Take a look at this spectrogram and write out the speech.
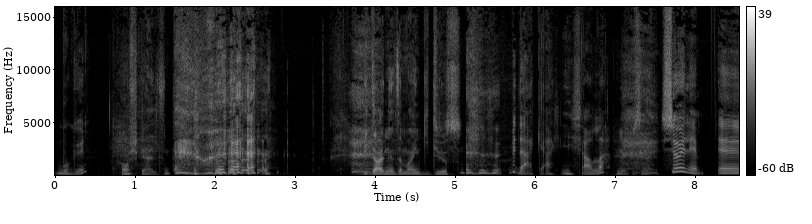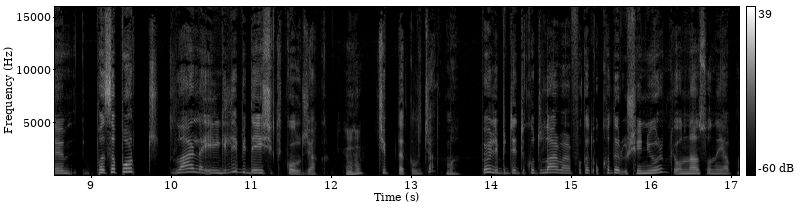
bugün. Hoş geldin. bir daha ne zaman gidiyorsun? Bir dahaki ay inşallah. Ne güzel. Şöyle e, pasaportlarla ilgili bir değişiklik olacak. Hı hı. Çip takılacak mı? Böyle bir dedikodular var fakat o kadar üşeniyorum ki ondan sonra yapmam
